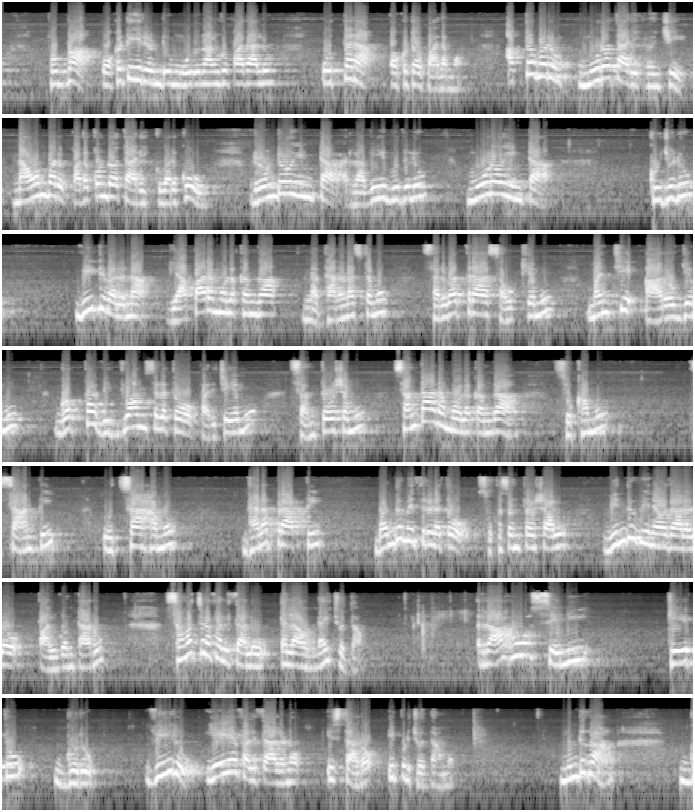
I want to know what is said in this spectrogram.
పుబ్బ ఒకటి రెండు మూడు నాలుగు పాదాలు ఉత్తర ఒకటో పాదము. అక్టోబరు మూడో తారీఖు నుంచి నవంబర్ పదకొండో తారీఖు వరకు రెండో ఇంట రవి బుధులు మూడో ఇంట కుజుడు. వీటి వలన వ్యాపార మూలకంగా ధన నష్టము సర్వత్రా సౌఖ్యము మంచి ఆరోగ్యము గొప్ప విద్వాంసులతో పరిచయము సంతోషము సంతాన మూలకంగా సుఖము శాంతి ఉత్సాహము ధనప్రాప్తి బంధుమిత్రులతో సుఖ సంతోషాలు విందు వినోదాలలో పాల్గొంటారు. సంవత్సర ఫలితాలు ఎలా ఉన్నాయి చూద్దాం. రాహు శని కేతు గురు వీరు ఏ ఏ ఫలితాలను ఇస్తారో ఇప్పుడు చూద్దాము. ముందుగా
